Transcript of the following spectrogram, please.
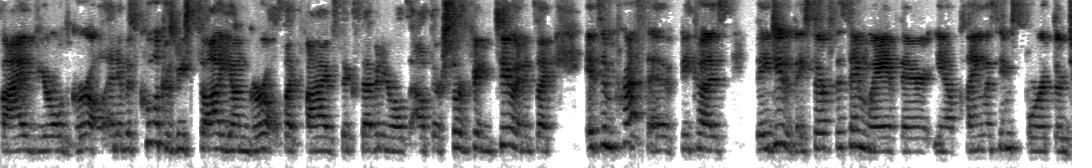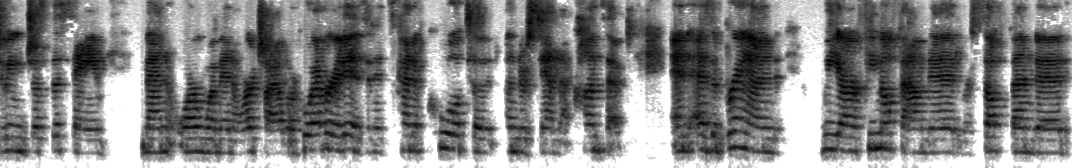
five year old girl. And it was cool because we saw young girls, like five, six, seven year olds out there surfing too. And it's like, it's impressive because they do, they surf the same wave. They're, you know, playing the same sport. They're doing just the same men or women or a child or whoever it is. And it's kind of cool to understand that concept. And as a brand, we are female founded, we're self funded,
